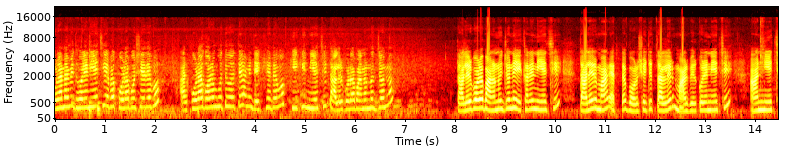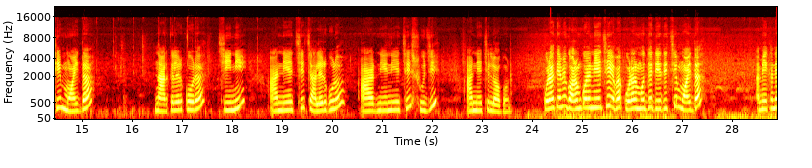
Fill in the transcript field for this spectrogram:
উনান আমি ধরে নিয়েছি, এবার কোড়া বসিয়ে দেব। আর কোড়া গরম হতে হতে আমি দেখিয়ে দেব কি কি নিয়েছি তালের বড়া বানানোর জন্য। তালের বড়া বানানোর জন্য এখানে নিয়েছি তালের মার, একটা বড় সাইজের তালের মার বের করে নিয়েছি। আর নিয়েছি ময়দা, নারকেলের কোড়া, চিনি, আর নিয়েছি চালের গুঁড়ো, আর নিয়ে নিয়েছি সুজি, আর নিয়েছি লবণ। কোড়াকে আমি গরম করে নিয়েছি, এবার কোড়ার মধ্যে দিয়ে দিচ্ছি ময়দা। আমি এখানে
